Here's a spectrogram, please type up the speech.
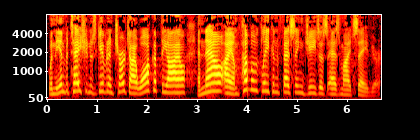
When the invitation is given in church, I walk up the aisle, and now I am publicly confessing Jesus as my Savior.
